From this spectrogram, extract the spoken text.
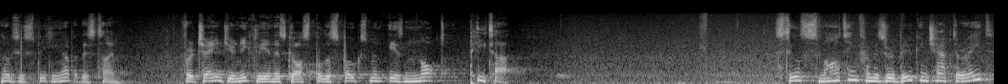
notice who's speaking up at this time? For a change, uniquely in this gospel, the spokesman is not Peter. Still smarting from his rebuke in chapter 8?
